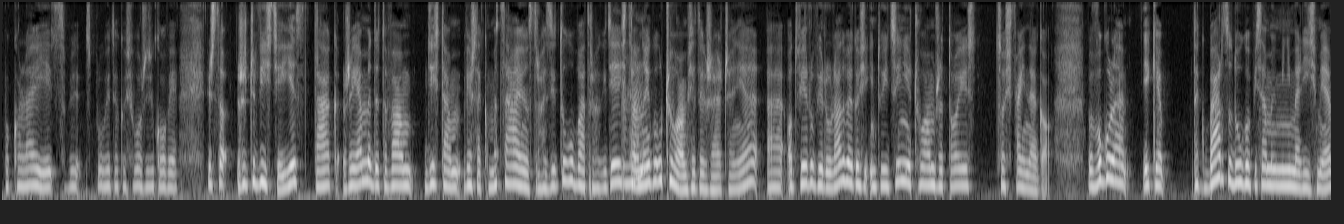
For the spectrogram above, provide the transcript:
po kolei sobie spróbuję tego się ułożyć w głowie. Wiesz co, rzeczywiście jest tak, że ja medytowałam gdzieś tam, wiesz, tak macając trochę z YouTube'a, trochę gdzieś tam, mhm. no jakby uczyłam się tych rzeczy, nie? E, od wielu, wielu lat, bo jakoś intuicyjnie czułam, że to jest coś fajnego. Bo w ogóle, jak ja tak bardzo długo pisałam o minimalizmie,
